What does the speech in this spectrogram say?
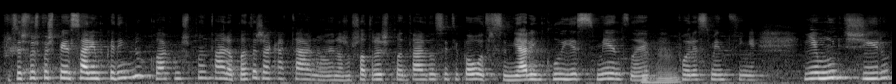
Porque se as pessoas depois pensarem um bocadinho, não, claro que vamos plantar, a planta já cá está, não é? Nós vamos só transplantar de um sítio para o outro. Semear inclui a semente, não é? Uhum. Pôr a sementezinha. E é muito giro,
